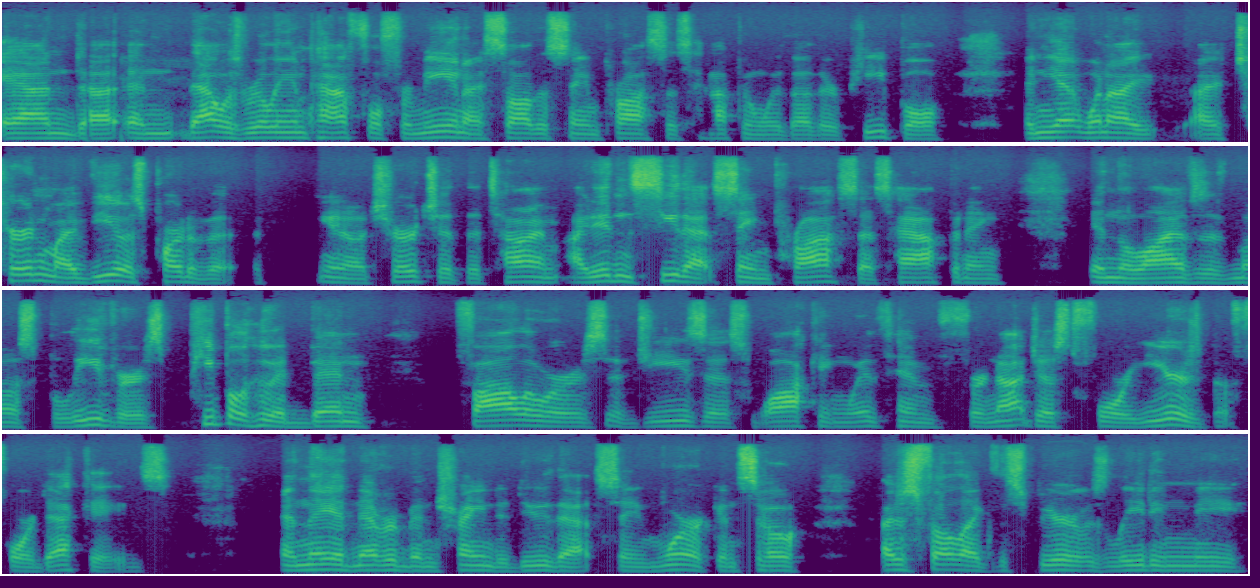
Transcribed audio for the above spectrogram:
And uh, and that was really impactful for me and i saw the same process happen with other people. And yet when i i turned my view as part of a you know church at the time i didn't see that same process happening in the lives of most believers. People who had been followers of jesus walking with him for not just four years but four decades. And they had never been trained to do that same work. And so i just felt like the spirit was leading me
